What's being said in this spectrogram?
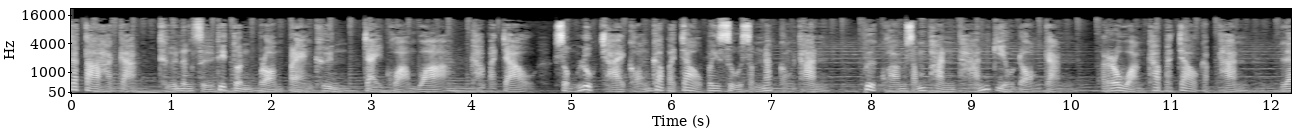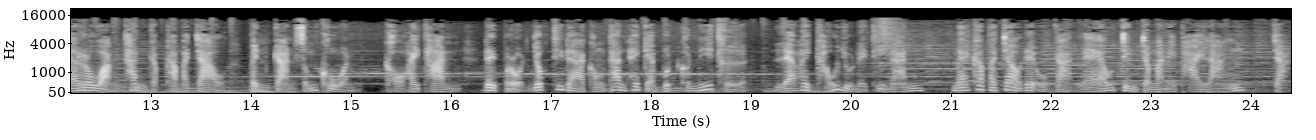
กตาหกะ ถือหนังสือที่ตนปลอมแปลงขึ้น ใจความว่าข้าพเจ้าส่งลูกชายของข้าพเจ้าไปสู่สำนักของท่าน เพื่อความสัมพันธ์ฐานเกี่ยวดองกัน ระหว่างข้าพเจ้ากับท่าน และระหว่างท่านกับข้าพเจ้าเป็นการสมควร ขอให้ท่านได้โปรดยกธิดาของท่านให้แก่บุตรคนนี้เถิด แล้วให้เขาอยู่ในที่นั้น แม้ข้าพเจ้าได้โอกาสแล้วจึงจะมาในภายหลัง จาก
